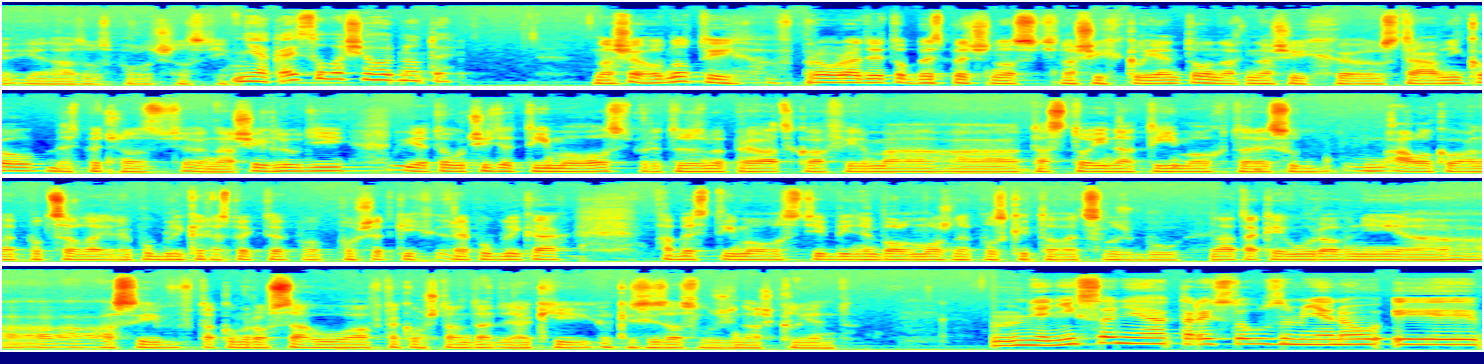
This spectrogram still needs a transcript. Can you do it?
je, je názov spoločnosti. Jaké sú vaše hodnoty? Naše hodnoty, v prvom rade je to bezpečnosť našich klientov, našich e, strávnikov, bezpečnosť e, našich ľudí. Je to určite tímovosť, pretože sme prevádzková firma a tá stojí na tímoch, ktoré sú alokované po celej republike, respektíve po, po všetkých republikách a bez tímovosti by nebolo možné poskytovať službu na takej úrovni a, a, a asi v takom rozsahu a v takom štandarde, aký, aký si zaslúži náš klient. Mění se nějak tady s tou změnou i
